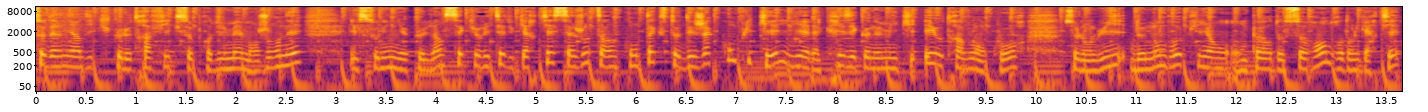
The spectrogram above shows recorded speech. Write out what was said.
Ce dernier indique que le trafic se produit même en journée. Il souligne que l'insécurité du quartier s'ajoute à un contexte déjà compliqué lié à la crise économique et aux travaux en cours. Selon lui, de nombreux clients ont peur de se rendre dans le quartier.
